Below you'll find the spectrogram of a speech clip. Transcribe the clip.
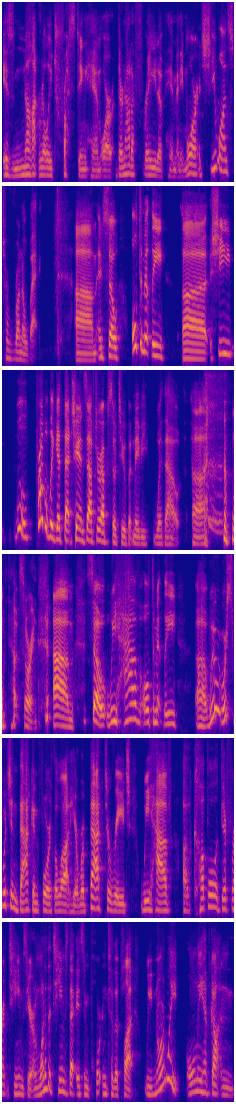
is not really trusting him, or they're not afraid of him anymore, and she wants to run away. Um, and so ultimately, uh, she will probably get that chance after episode two, but maybe without uh, without Soren. Um, so we have ultimately uh, we're we're switching back and forth a lot here. We're back to Reach. We have a couple of different teams here, and one of the teams that is important to the plot. We normally only have gotten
